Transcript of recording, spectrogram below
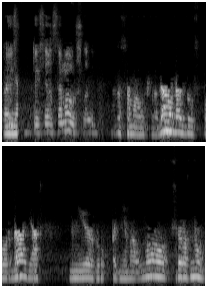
То есть, я- то есть она сама ушла, да? Она сама ушла. Да, у нас был спор, да, я на нее рук поднимал, но все равно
